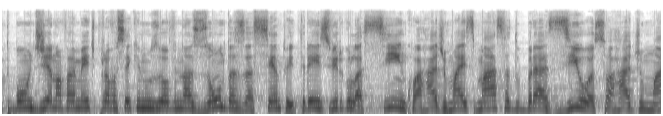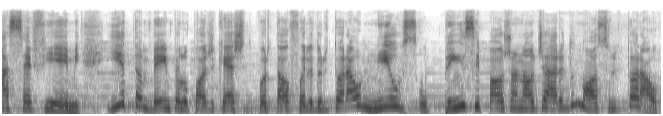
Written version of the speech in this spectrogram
Muito bom dia novamente para você que nos ouve nas ondas da 103,5, a rádio mais massa do Brasil, a sua rádio Massa FM, e também pelo podcast do portal Folha do Litoral News, o principal jornal diário do nosso litoral.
